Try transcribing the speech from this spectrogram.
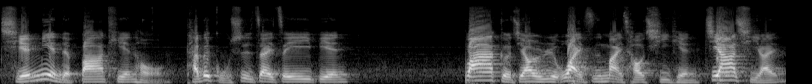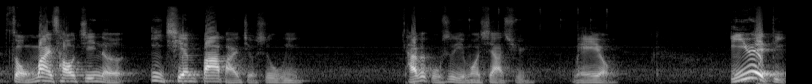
前面的八天吼，台北股市在这一边八个交易日外资卖超七天，加起来总卖超金额。一千八百九十五亿，台北股市有没有下去？没有。一月底，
